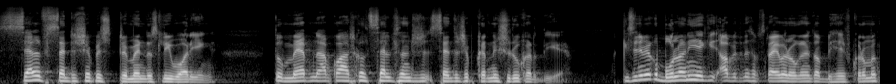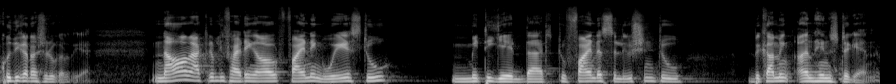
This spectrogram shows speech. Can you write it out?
self censorship is tremendously worrying तो मैं अपने आप को आजकल सेल्फ सेंसरशिप करनी शुरू कर दी है। किसी ने मेरे को बोला नहीं है कि आप इतने सब्सक्राइबर हो गए हैं तो बिहेव करो। मैं खुद ही करना शुरू कर दिया है। Now am actively fighting out finding ways to mitigate that to find a solution to becoming unhinged again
